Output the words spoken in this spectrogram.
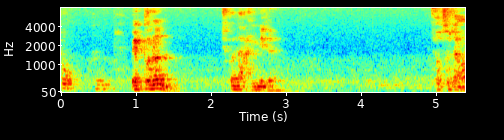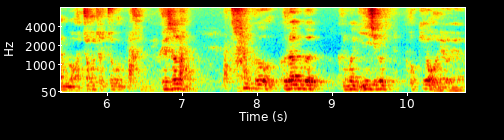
또몇 분은 그건 안 믿어요. 저 소장은 뭐 어쩌고 저쩌고. 그래서 참 그 그런 것 그런 걸 인식을 벗기가 어려워요.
